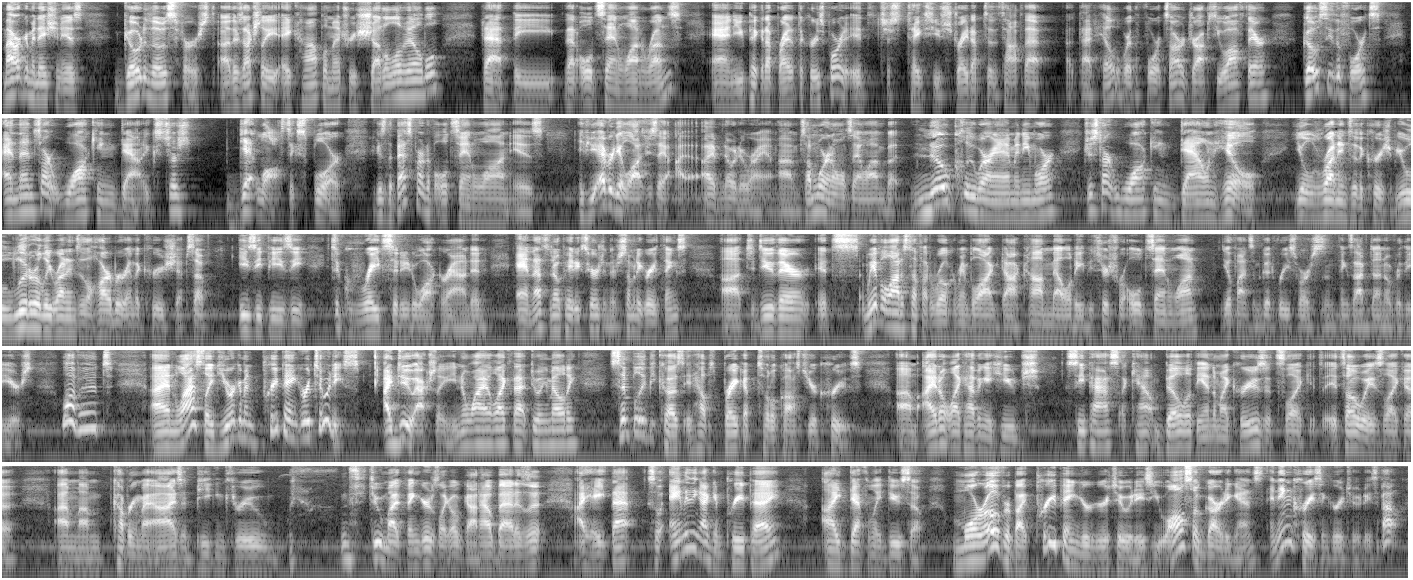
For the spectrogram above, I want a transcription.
My recommendation is go to those first. Uh, there's actually a complimentary shuttle available that the that old San Juan runs and you pick it up right at the cruise port. It just takes you straight up to the top of that that hill where the forts are, drops you off there. Go see the forts, and then start walking down. It's just get lost, explore. Because the best part of Old San Juan is if you ever get lost, you say, I, I have no idea where I am. I'm somewhere in Old San Juan, but no clue where I am anymore. Just start walking downhill. You'll run into the cruise ship. You will literally run into the harbor and the cruise ship. So easy peasy. It's a great city to walk around in, and that's no paid excursion. There's so many great things uh, to do there. It's we have a lot of stuff at RoyalCaribbeanBlog.com. Melody. If you search for Old San Juan, you'll find some good resources and things I've done over the years. Love it. And lastly, do you recommend prepaying gratuities? I do actually. You know why I like that doing Melody? Simply because it helps break up the total cost of your cruise. Um, I don't like having a huge SeaPass account bill at the end of my cruise. It's like it's, it's always like a I'm, I'm covering my eyes and peeking through to my fingers like oh god how bad is it? I hate that. So anything I can prepay, I definitely do so. Moreover, by prepaying your gratuities, you also guard against an increase in gratuities about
